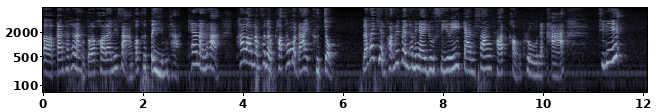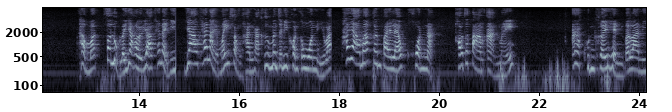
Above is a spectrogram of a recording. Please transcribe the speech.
อการพัฒนาของตัวละครและอันที่สามก็คือธีมค่ะ แค่นั้นค่ะ ถ้าเรานำเสนอพล็อตทั้งหมดได้คือจบ แล้วถ้าเขียนพล็อตไม่เป็นทำยังไงดูซีรีส์การสร้างพล็อตของครูนะคะ ทีนี้ถามว่าสรุปแล้วยาวยาวแค่ไหนดี ยาวแค่ไหนไม่สำคัญค่ะ คือมันจะมีคนกังวลหนีว่า ถ้ายาวมากเกินไปแล้วคนน่ะเขาจะตามอ่านไหมอะคุณเคยเห็นเวลานิ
